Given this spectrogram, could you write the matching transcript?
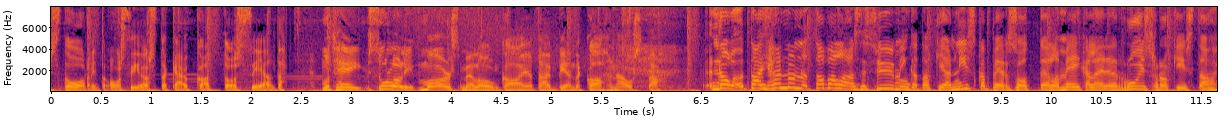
Storit-osiosta. Käy kattoo sieltä. Mut hei, sulla oli Marshmallowonkaan jotain pientä kahnausta. No, tai hän on tavallaan se syy, minkä takia niskapersotteella meikäläinen ruisrokista,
